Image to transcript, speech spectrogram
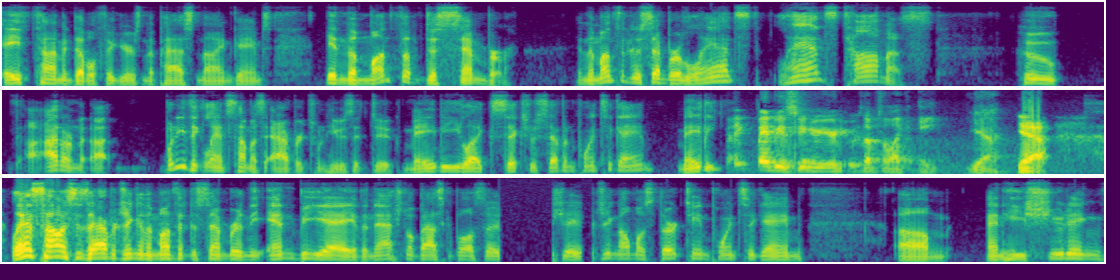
eighth time in double figures in the past nine games in the month of December in the month of December Lance Lance Thomas who I I don't know I- what do you think Lance Thomas averaged when he was at Duke maybe like six or seven points a game maybe I think maybe his senior year he was up to like eight. yeah. yeah. Lance Thomas is averaging in the month of December in the NBA, the National Basketball Association, averaging almost 13 points a game. Um, and he's shooting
